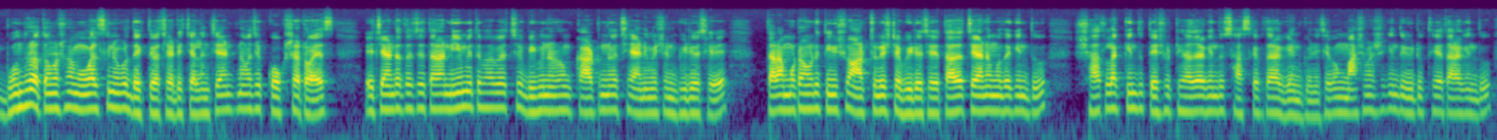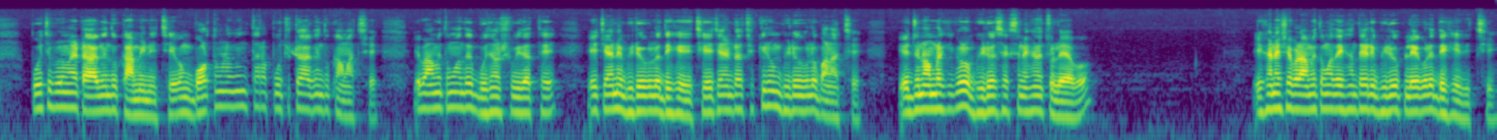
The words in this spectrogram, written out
বন্ধুরা, তোমরা সবাই মোবাইল স্ক্রিনের উপর দেখতে পাচ্ছ একটি চ্যানেল চ্যানেলটার নাম হচ্ছে কোকসা টয়েস এই চ্যানেলটাতে হচ্ছে তারা নিয়মিতভাবে হচ্ছে বিভিন্ন রকম কার্টুনে হচ্ছে অ্যানিমেশন ভিডিও ছেড়ে, তারা মোটামুটি তিনশো আটচল্লিশটা ভিডিও ছেড়ে, তাদের চ্যানেলের মধ্যে কিন্তু সাত লাখ কিন্তু তেষট্টি হাজার কিন্তু সাবস্ক্রাইব তারা গেন করে নিচ্ছে এবং মাসে মাসে কিন্তু ইউটিউব থেকে তারা কিন্তু প্রচুর পরিমাণে টাকা কিন্তু কামিয়ে নিচ্ছে এবং বর্তমানে কিন্তু তারা প্রচুর টাকা কিন্তু কামাচ্ছে। এবার আমি তোমাদের বোঝানোর সুবিধার্থে এই চ্যানেলের ভিডিওগুলো দেখে দিচ্ছি। এই চ্যানেলটা হচ্ছে কীরকম ভিডিওগুলো বানাচ্ছে? এর জন্য আমরা কী করব? ভিডিও সেকশন এখানে চলে যাব। এখানে এসে আমি তোমাদের এখান থেকে ভিডিও প্লে করে দেখিয়ে দিচ্ছি।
